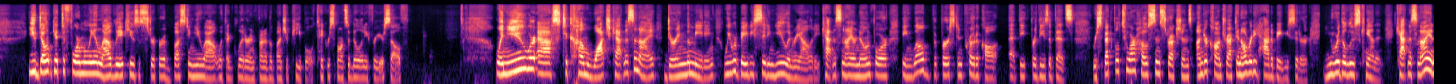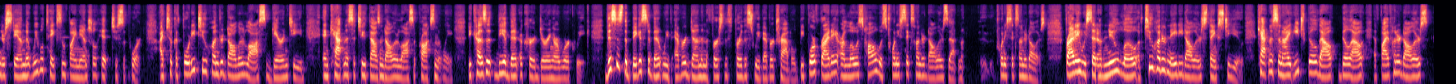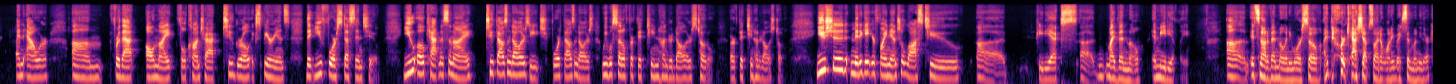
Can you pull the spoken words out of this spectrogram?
You don't get to formally and loudly accuse a stripper of busting you out with their glitter in front of a bunch of people. Take responsibility for yourself. When you were asked to come watch Katniss and I during the meeting, we were babysitting you in reality. Katniss and I are known for being well versed in protocol at the for these events. Respectful to our host's instructions under contract and already had a babysitter. You were the loose cannon. Katniss and i understand that we will take some financial hit to support. I took a $4200 loss guaranteed and katniss a $2000 loss approximately because the event occurred during our work week. This is the biggest event we've ever done and the first the furthest we've ever traveled. Before friday our lowest haul was $2600 that $2,600. Friday, we set a new low of $280 thanks to you. Katniss and I each billed out, bill out at $500 an hour um, for that all night full contract two girl experience that you forced us into. You owe Katniss and I $2,000 each, $4,000. We will settle for $1,500 total or $1,500 total. You should mitigate your financial loss to uh, PDX, uh, my Venmo immediately. Um, it's not a Venmo anymore, so I or Cash App, so I don't want anybody to send money there.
